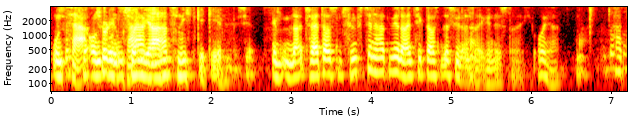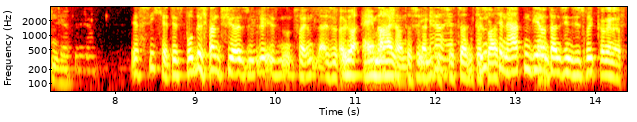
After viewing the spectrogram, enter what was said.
und, und, Entschuldigung, und so ein sagen, Jahr hat es nicht gegeben bis jetzt. Im 2015 hatten wir 90.000 Asylanträge in Österreich. Oh ja, hatten wir. Ja, sicher. Das Bundesamt für Asylwesen und vor allem, also Ja, einmal, also Na ich- klar, sozusagen, das 15 war- hatten wir und dann sind sie zurückgegangen auf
